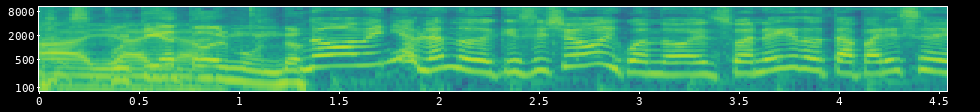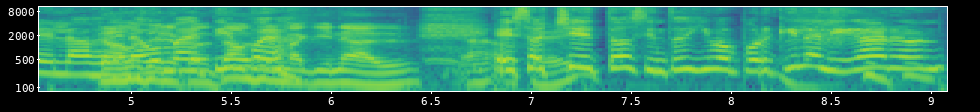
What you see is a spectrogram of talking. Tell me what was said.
Ay, Puteé ay, a todo ay. el mundo. No, venía hablando de qué sé yo, y cuando en su anécdota aparece los de la Estábamos en bomba el, de tiempo. estábamos en el era- maquinal. Esos chetos, y entonces dijimos, ¿por qué la ligaron?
